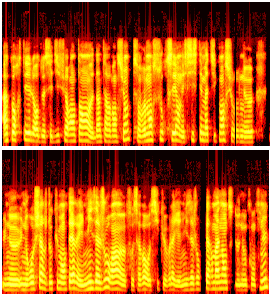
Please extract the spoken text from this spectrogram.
apporter lors de ces différents temps euh, d'intervention sont vraiment sourcés. On est systématiquement sur une, une, recherche documentaire et une mise à jour. Il hein. faut savoir aussi que voilà, il y a une mise à jour permanente de nos contenus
